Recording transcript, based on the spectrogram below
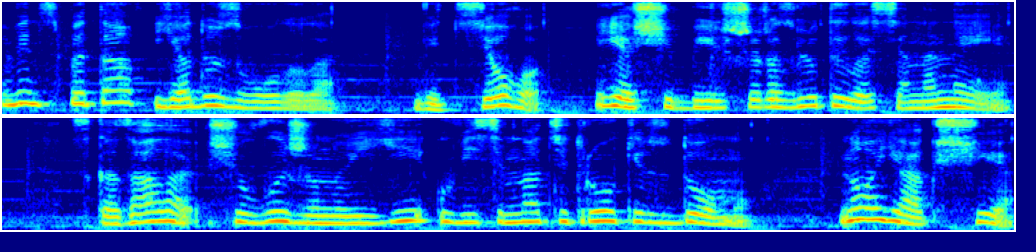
Він спитав, я дозволила. Від цього я ще більше розлютилася на неї. Сказала, що вижену її у 18 років з дому. Ну а як ще?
